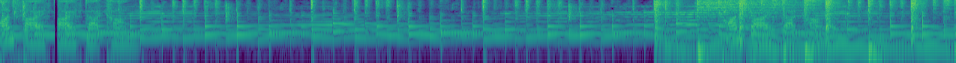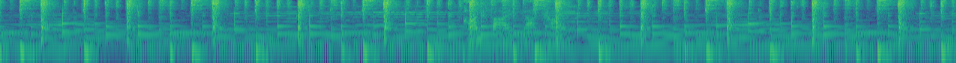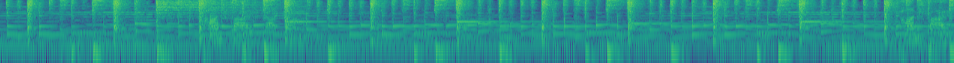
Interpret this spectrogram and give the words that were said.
pond55.com. pond5.com. pond5.com. pond5 Pond 5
